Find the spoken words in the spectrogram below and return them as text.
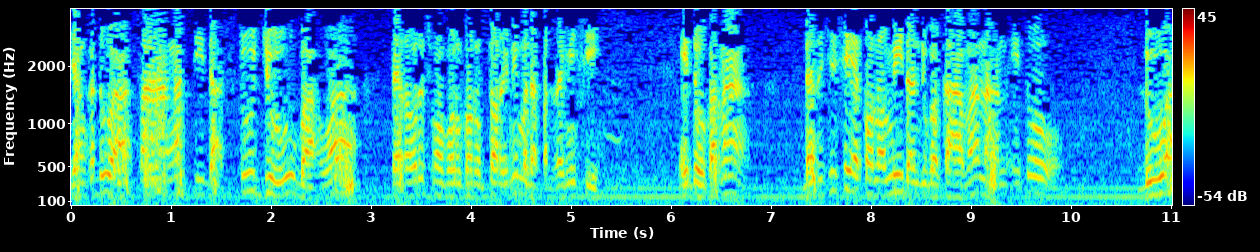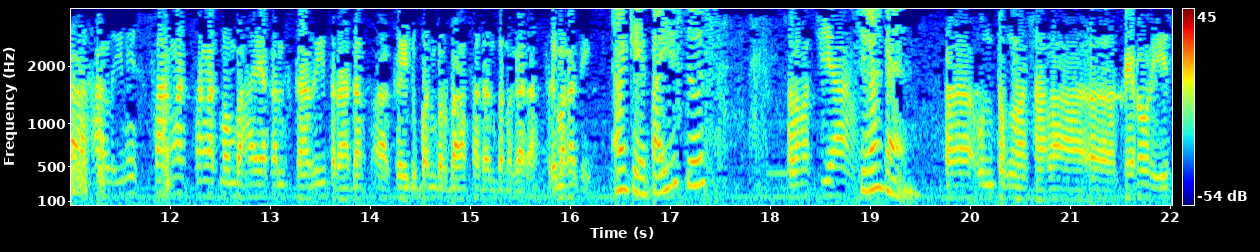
Yang kedua, sangat tidak setuju bahwa teroris maupun koruptor ini mendapat remisi. Itu karena dari sisi ekonomi dan juga keamanan itu dua hal ini sangat-sangat membahayakan sekali terhadap uh, kehidupan berbangsa dan bernegara. Terima kasih. Oke, Pak Yustus. Selamat siang. Silahkan. Eh, untuk masalah eh, teroris,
